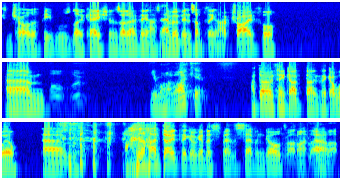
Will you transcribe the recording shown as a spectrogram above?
control of people's locations. I don't think that's ever been something I've tried for. Um, You might like it. I don't think I don't think I will. Um, I don't think I'm going to spend seven gold to rather find blow him out. up.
